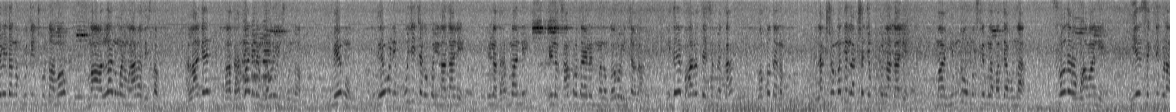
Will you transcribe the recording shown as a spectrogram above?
ఏ విధంగా పూజించుకుంటామో మా అల్లాను మనం ఆరాధిస్తాం. అలాగే మా ధర్మాన్ని మేము గౌరవించుకుంటాం. మేము దేవుడిని పూజించకపోయినా కానీ వీళ్ళ ధర్మాన్ని వీళ్ళ సాంప్రదాయాలను మనం గౌరవించాలా? ఇదే భారతదేశం యొక్క గొప్పతనం. లక్ష మంది లక్ష చెప్పుకున్నా కానీ మా హిందూ ముస్లింల మధ్య ఉన్న సోదర భావాన్ని ఏ శక్తి కూడా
